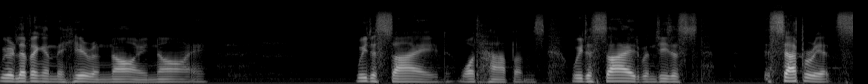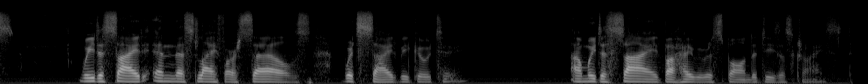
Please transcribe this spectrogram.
We're living in the here and now, now. We decide what happens. We decide when Jesus separates, we decide in this life ourselves which side we go to and we decide by how we respond to Jesus Christ.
